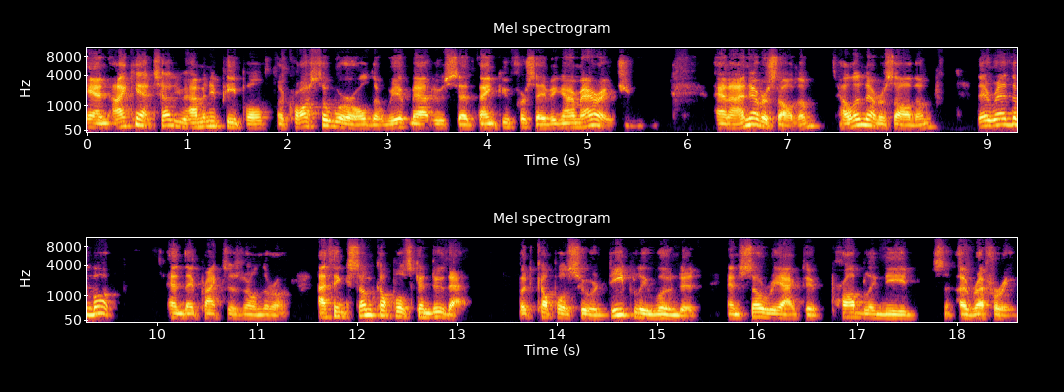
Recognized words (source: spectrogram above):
and I can't tell you how many people across the world that we have met who said, Thank you for saving our marriage. And I never saw them. Helen never saw them. They read the book and they practiced it on their own. I think some couples can do that, but couples who are deeply wounded and so reactive probably need a referee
